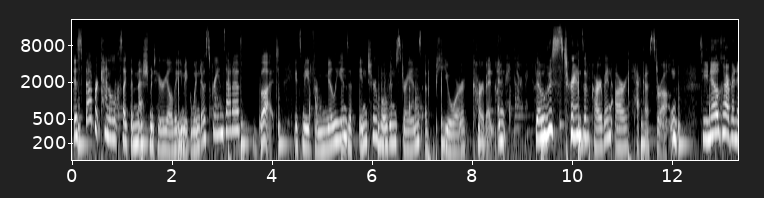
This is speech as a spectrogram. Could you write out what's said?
This fabric kind of looks like the mesh material that you make window screens out of, but it's made from millions of interwoven strands of pure carbon. and carbon, those strands of carbon are hecka strong. So you know carbon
